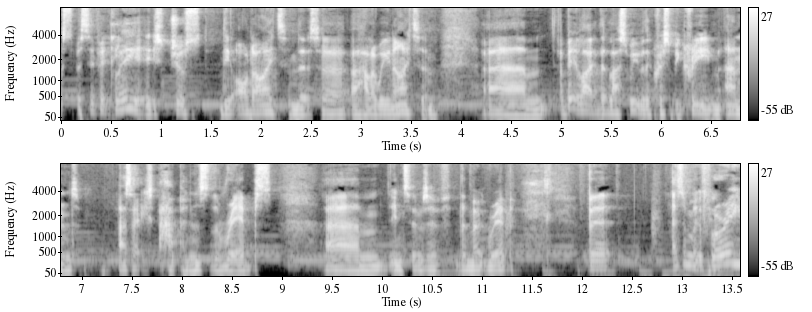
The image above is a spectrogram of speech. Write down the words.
specifically. It's just the odd item that's a, a halloween item. Um, a bit like that last week with the krispy kreme and as it happens, the ribs um, in terms of the McRib. But as a McFlurry,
